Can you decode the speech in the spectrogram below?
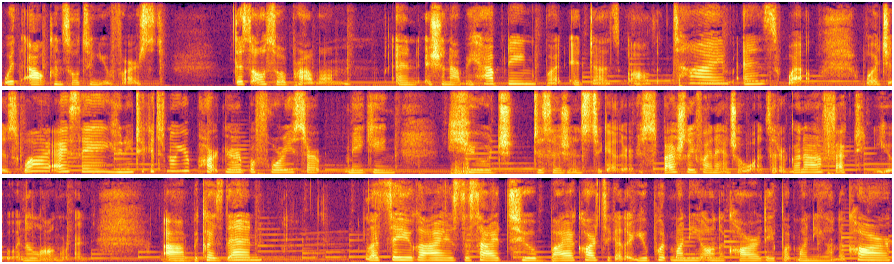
without consulting you first. This is also a problem and it should not be happening, but it does all the time as well. Which is why I say you need to get to know your partner before you start making huge decisions together, especially financial ones that are going to affect you in the long run. Uh, because then, let's say you guys decide to buy a car together. You put money on the car, they put money on the car.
